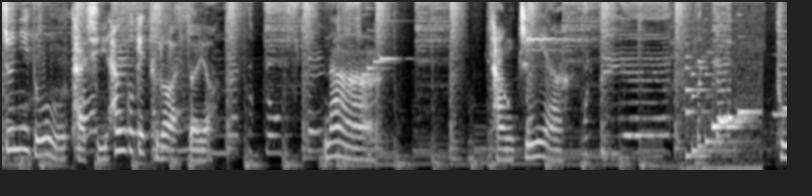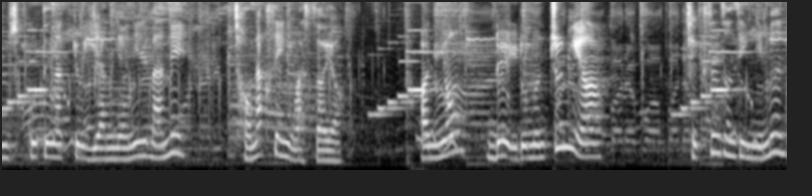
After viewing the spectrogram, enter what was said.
쭈니도 다시 한국에 들어왔어요. 나 장준이야. 동숲고등학교 2학년 1반에 전학생이 왔어요. 안녕, 내 이름은 쭈니야. 잭슨 선생님은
